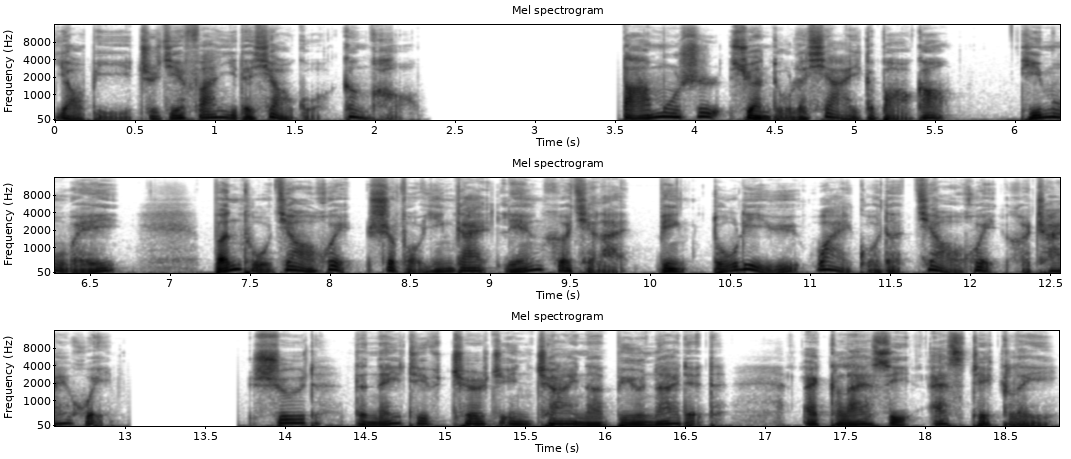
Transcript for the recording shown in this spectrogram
要比直接翻译的效果更好。达牧师宣读了下一个报告，题目为“本土教会是否应该联合起来并独立于外国的教会和差会”。Should the native church in China be united ecclesiastically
